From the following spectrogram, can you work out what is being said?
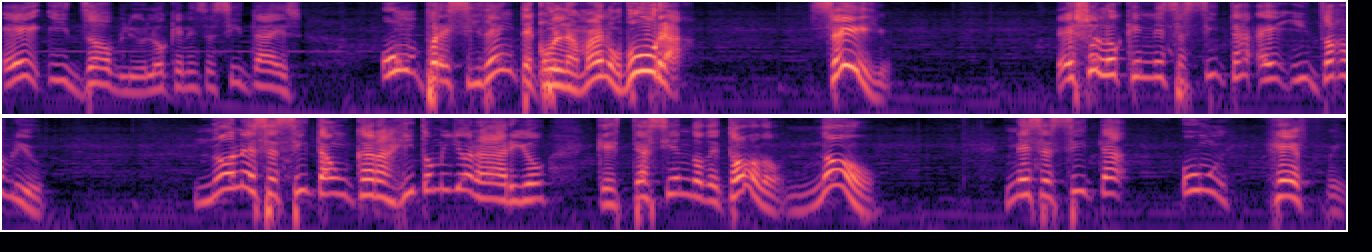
AEW lo que necesita es un presidente con la mano dura. Sí. Eso es lo que necesita AEW. No necesita un carajito millonario que esté haciendo de todo. No. Necesita un jefe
